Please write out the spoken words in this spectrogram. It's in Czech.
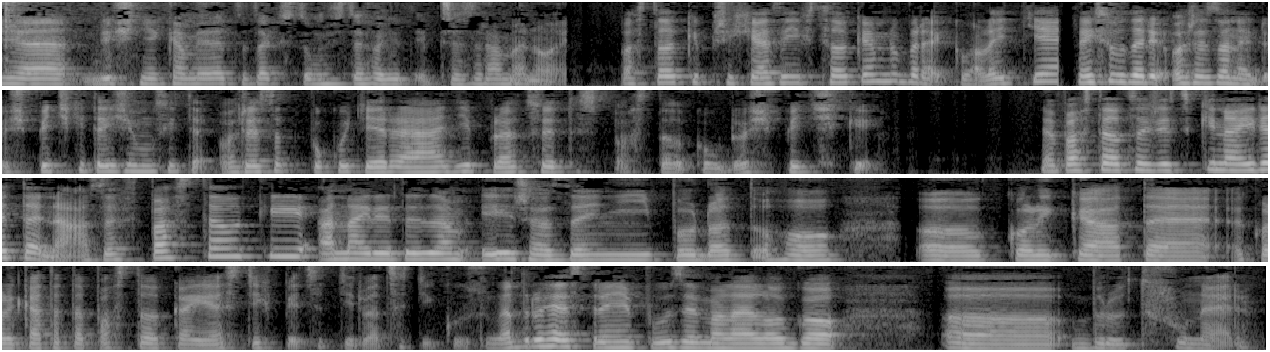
že když někam jedete, tak si to můžete hodit i přes rameno. Pastelky přicházejí v celkem dobré kvalitě, nejsou tedy ořezané do špičky, takže musíte ořezat, pokud rádi pracujete s pastelkou do špičky. Na pastelce vždycky najdete název pastelky a najdete tam i řazení podle toho, eh, koliká, té, koliká ta pastelka je z těch 520 kusů. Na druhé straně pouze malé logo uh, Brutfuner.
